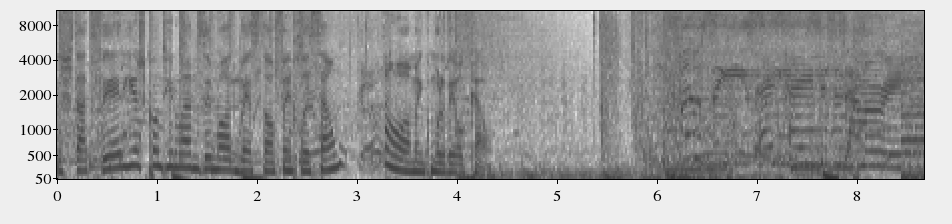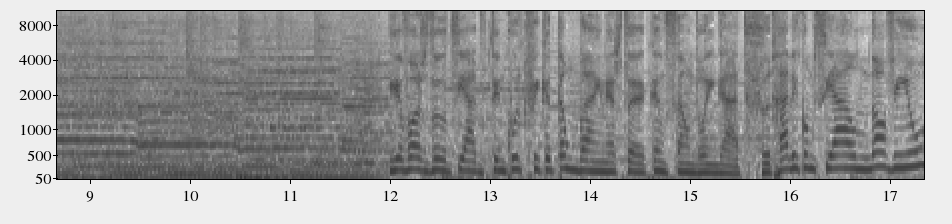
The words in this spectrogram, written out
está de férias, continuamos em modo best-of em relação ao Homem que Mordeu o Cão. E a voz do Tiago Tencourt que fica tão bem nesta canção do engate. Rádio Comercial 9 e 1,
